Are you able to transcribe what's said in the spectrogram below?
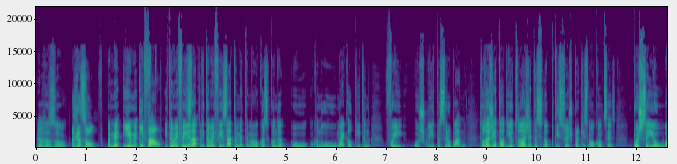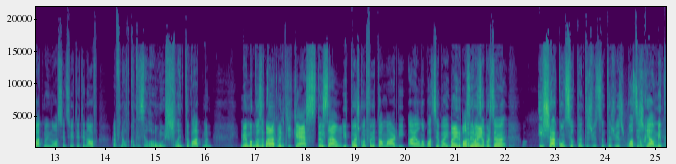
Arrasou. arrasou. Me- E, me- Total. e também foi exa- e também foi exatamente a mesma coisa quando o, quando o Michael Keaton foi o escolhido para ser o Batman. Toda a gente odiou, toda a gente assinou petições para que isso não acontecesse. Depois saiu o Batman em 1989, afinal de contas ele é um excelente Batman. Mesma um, coisa um com- Batman que casse, atenção. E depois, quando foi o Tom Hardy, ah, ele não pode ser bem. Bem, não pode ser bem. apareceu- Isto já aconteceu tantas vezes, tantas vezes. Vocês realmente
